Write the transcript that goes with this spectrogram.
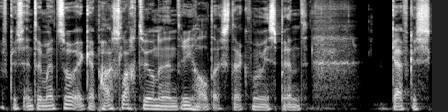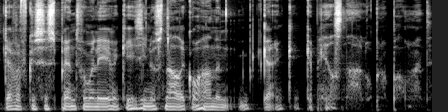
Even intermezzo. Ik heb hartslag 203 gehaald daar straks van mijn sprint. Ik heb, even, ik heb even gesprint voor mijn leven. Ik heb gezien hoe snel ik kon gaan. En ik, ik, heb heel snel gelopen op een bepaald moment.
